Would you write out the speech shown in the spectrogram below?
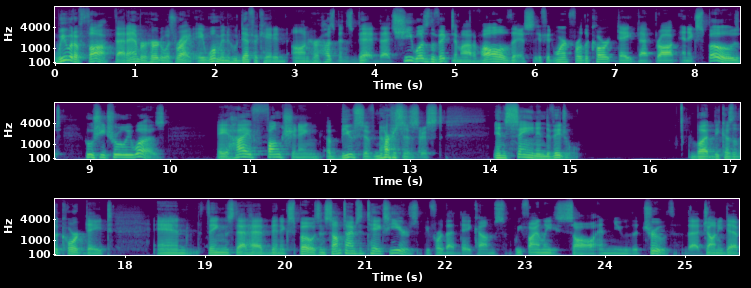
we would have thought that Amber Heard was right, a woman who defecated on her husband's bed, that she was the victim out of all of this if it weren't for the court date that brought and exposed who she truly was a high functioning, abusive narcissist, insane individual. But because of the court date and things that had been exposed, and sometimes it takes years before that day comes, we finally saw and knew the truth that Johnny Depp,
